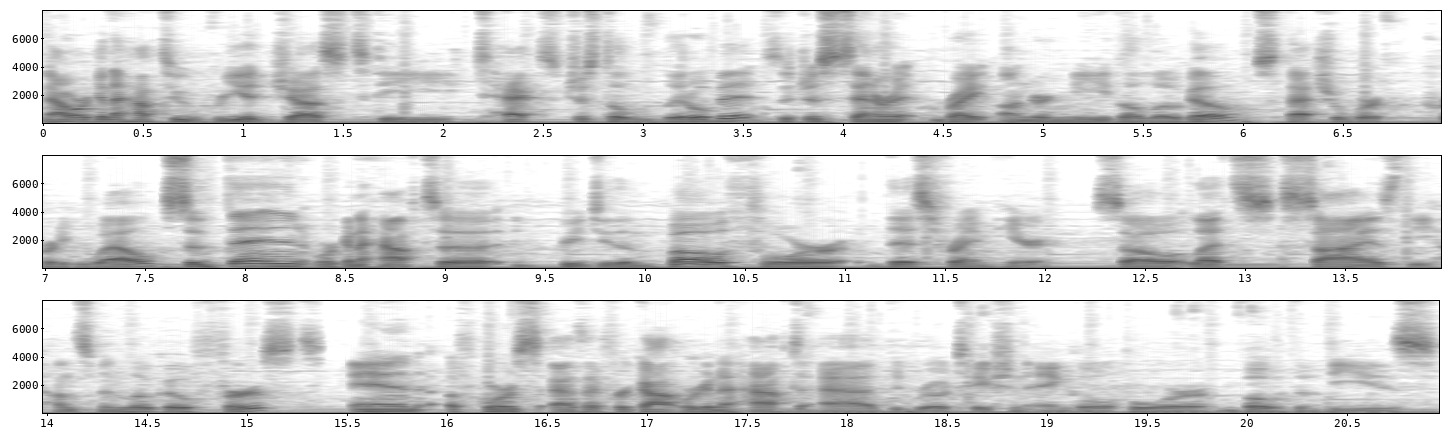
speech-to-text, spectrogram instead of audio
now we're gonna have to readjust the text just a little bit. So just center it right underneath the logo. So that should work pretty well. So then we're gonna have to redo them both for this frame here. So let's size the Huntsman logo first. And of course, as I forgot, we're gonna have to add the rotation angle for both of these.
